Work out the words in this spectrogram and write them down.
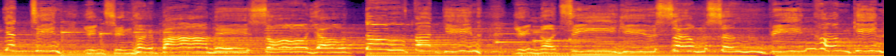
一天。完全去把你所有都发现，原来只要相信便看见，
